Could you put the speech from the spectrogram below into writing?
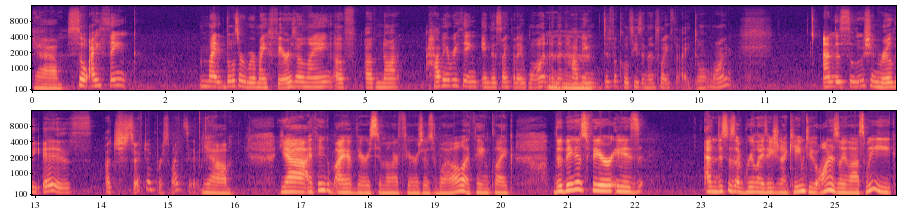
Yeah. So I think my those are where my fears are lying of of not having everything in this life that I want and then mm-hmm. having difficulties in this life that I don't want. And the solution really is a shift in perspective. Yeah. Yeah, I think I have very similar fears as well. I think like the biggest fear is and this is a realization I came to honestly last week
